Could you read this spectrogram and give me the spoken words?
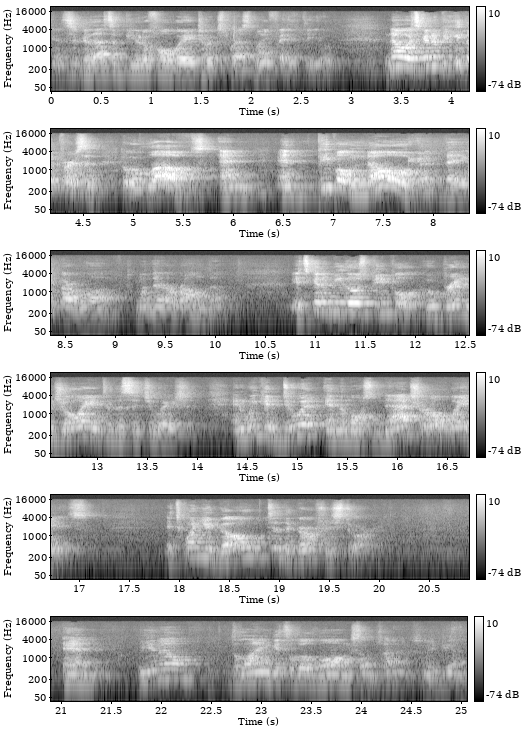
That's a beautiful way to express my faith to you. No, it's going to be the person who loves and, and people know that they are loved when they're around them. It's going to be those people who bring joy into the situation. And we can do it in the most natural ways. It's when you go to the grocery store and, you know, the line gets a little long sometimes, maybe on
